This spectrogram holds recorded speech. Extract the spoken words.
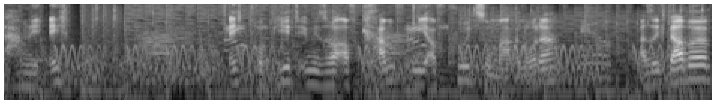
Da haben die echt echt probiert, irgendwie so auf Krampf irgendwie auf cool zu machen, oder? Also ich glaube,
